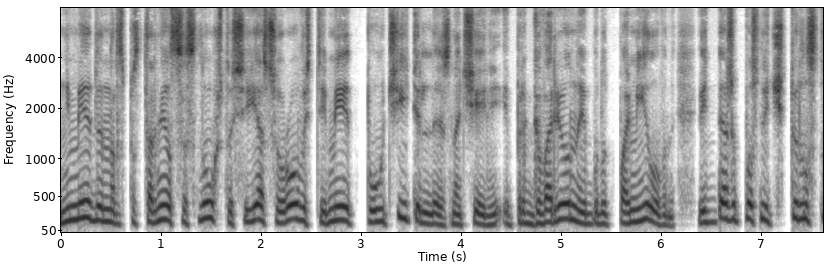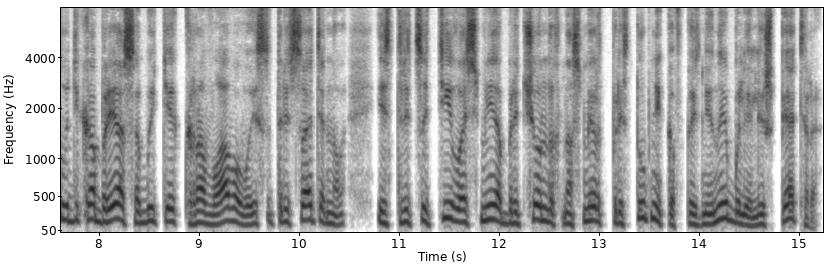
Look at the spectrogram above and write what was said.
Немедленно распространился слух, что сия суровость имеет поучительное значение, и приговоренные будут помилованы, ведь даже после 14 декабря события кровавого и сотрясательного из 38 обреченных на смерть преступников казнены были лишь пятеро.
